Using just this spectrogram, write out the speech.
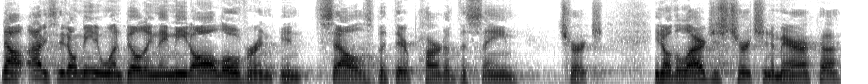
Now, obviously, they don't meet in one building. They meet all over in, in cells, but they're part of the same church. You know, the largest church in America,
